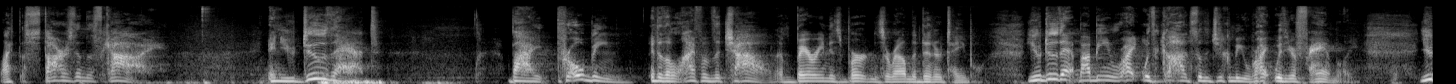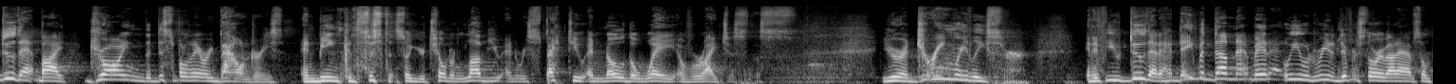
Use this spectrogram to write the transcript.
like the stars in the sky. And you do that by probing into the life of the child and bearing his burdens around the dinner table. You do that by being right with God so that you can be right with your family. You do that by drawing the disciplinary boundaries and being consistent so your children love you and respect you and know the way of righteousness. You're a dream releaser. And if you do that, had David done that, man, we would read a different story about Absalom.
